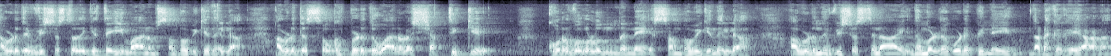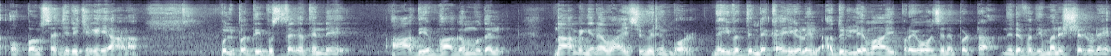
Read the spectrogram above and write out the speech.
അവിടുത്തെ വിശ്വസ്തതയ്ക്ക് തേയ്മാനം സംഭവിക്കുന്നില്ല. അവിടുത്തെ സുഖപ്പെടുത്തുവാനുള്ള ശക്തിക്ക് കുറവുകളൊന്നും തന്നെ സംഭവിക്കുന്നില്ല. അവിടുന്ന് വിശ്വസ്തനായി നമ്മളുടെ കൂടെ പിന്നെയും നടക്കുകയാണ് ഒപ്പം സഞ്ചരിക്കുകയാണ്. ഉൽപ്പത്തി പുസ്തകത്തിന്റെ ആദ്യ ഭാഗം മുതൽ നാം ഇങ്ങനെ വായിച്ചു വരുമ്പോൾ ദൈവത്തിന്റെ കൈകളിൽ അതുല്യമായി പ്രയോജനപ്പെട്ട നിരവധി മനുഷ്യരുടെ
